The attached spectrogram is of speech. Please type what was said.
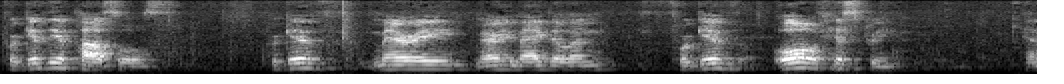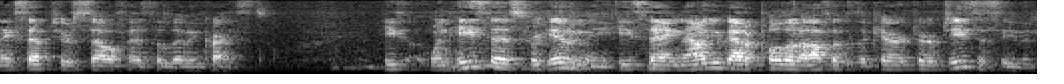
forgive the apostles, forgive Mary, Mary Magdalene, forgive all of history, and accept yourself as the living Christ. He, when he says, forgive me, he's saying, now you've got to pull it off of the character of Jesus even.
